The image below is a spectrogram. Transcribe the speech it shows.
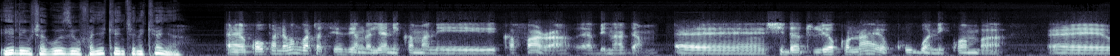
ili uchaguzi ufanyike nchini Kenya? Eh, kwa upande wangu hata siwezi angalia ni kama ni kafara ya binadamu. Eh, shida tuliyoko nayo kubwa ni kwamba eh,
